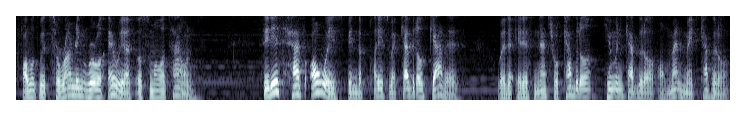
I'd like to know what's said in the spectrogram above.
followed with surrounding rural areas or smaller towns. Cities have always been the place where capital gathers, whether it is natural capital, human capital, or man-made capital,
